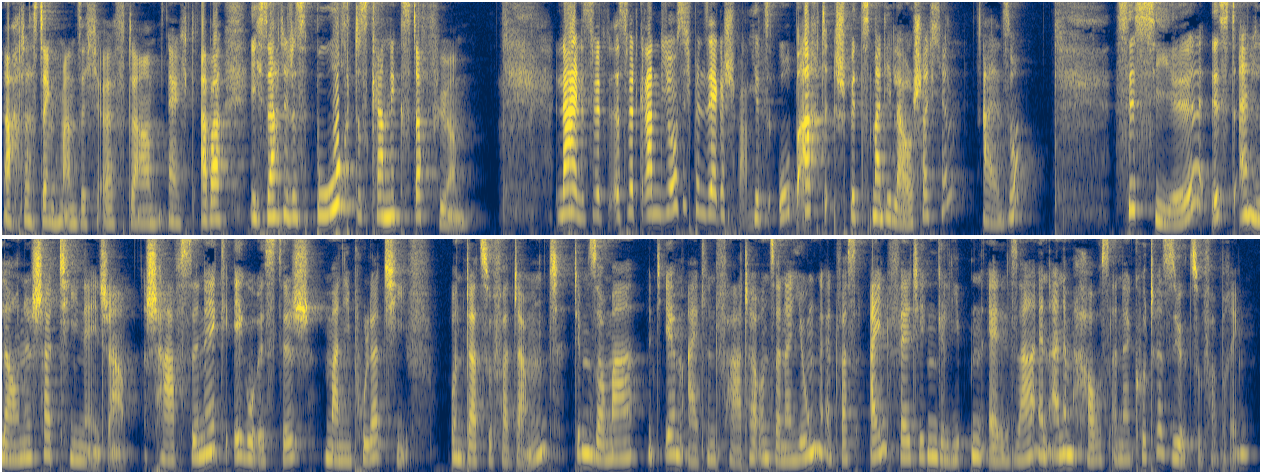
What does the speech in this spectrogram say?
Ach, das denkt man sich öfter, echt. Aber ich sagte, das Buch, das kann nichts dafür. Nein, es wird, es wird grandios. Ich bin sehr gespannt. Jetzt Obacht, spitz mal die Lauscherchen. Also, Cecile ist ein launischer Teenager, scharfsinnig, egoistisch, manipulativ und dazu verdammt, dem Sommer mit ihrem eitlen Vater und seiner jungen, etwas einfältigen Geliebten Elsa in einem Haus an der Côte d'Azur zu verbringen.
